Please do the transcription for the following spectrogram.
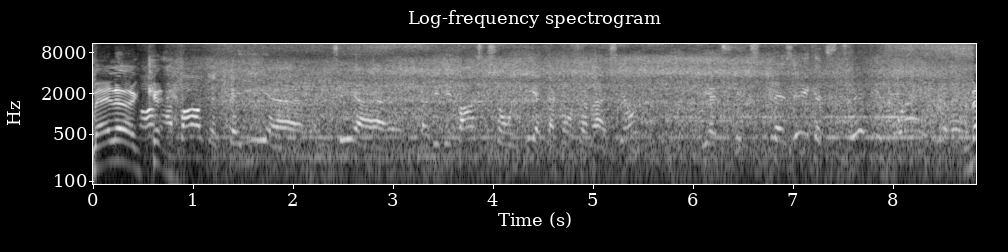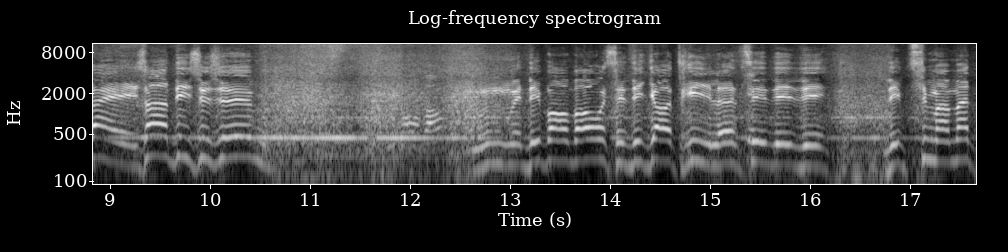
Ben là, à part, que- à part de te payer, euh, tu sais, euh, des dépenses qui sont liées à ta consommation, y a des petits plaisirs que tu fais des fois? ben, genre des jujubes, Des bonbons? mm, des bonbons, c'est des gâteries, là, tu sais, des, des, des petits moments de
